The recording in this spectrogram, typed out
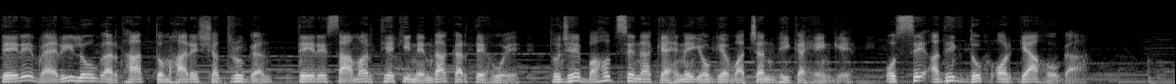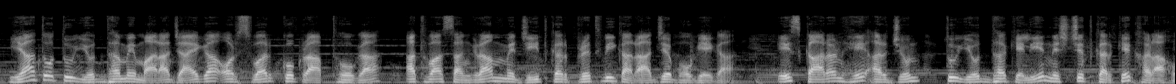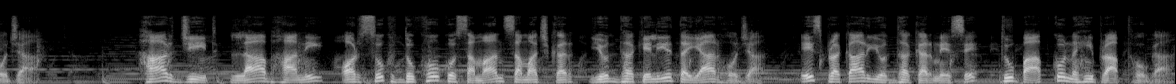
तेरे वैरी लोग अर्थात तुम्हारे शत्रुगण तेरे सामर्थ्य की निंदा करते हुए तुझे बहुत से न कहने योग्य वचन भी कहेंगे। उससे अधिक दुख और क्या होगा? या तो तू युद्ध में मारा जाएगा और स्वर्ग को प्राप्त होगा, अथवा संग्राम में जीतकर पृथ्वी का राज्य भोगेगा। इस कारण हे अर्जुन, तू युद्ध के लिए निश्चित करके खड़ा हो जा। हार जीत, लाभ हानि और सुख दुखों को समान समझकर युद्ध के लिए तैयार हो जा। इस प्रकार युद्ध करने से तू पाप को नहीं प्राप्त होगा।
